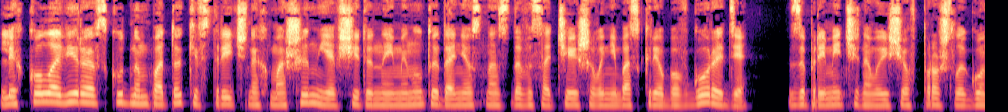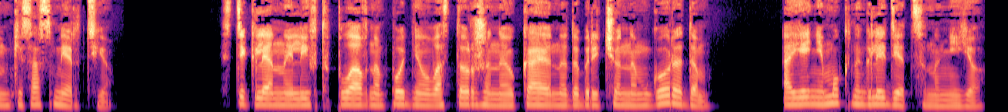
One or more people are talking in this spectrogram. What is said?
Легко лавируя в скудном потоке встречных машин, я в считанные минуты донес нас до высочайшего небоскреба в городе, запримеченного еще в прошлой гонке со смертью. Стеклянный лифт плавно поднял восторженную Каю над обреченным городом, а я не мог наглядеться на нее.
